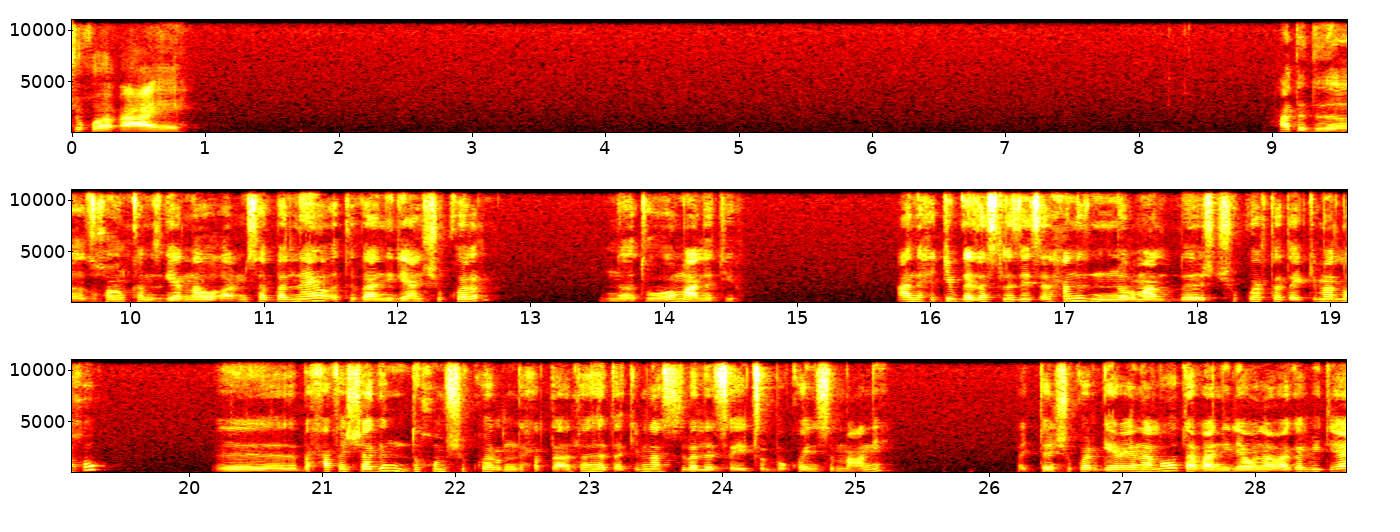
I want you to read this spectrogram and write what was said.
ጅኾ ቃዓ እየ ሓደ ደቂቅ ዝኮን ከምዚ ጌርና ወቀዕ ምስ ኣበልናዮ እቲ ቫኒልያን ሽኮርን ነእትዎ ማለት እዩ ኣነ ሕጂ ብ ገዛ ስለ ዘይጸንሓኒ ኖርማል ብ ሽኮር ተጠቂመ ኣለኩ ብ ሓፈሻ ግን ድኩም ሽኮር እንድሕር ተተጠቂምናስ ዝበለጸ እዩ ጽቡቅ ኮይኑ ይስማዓኒ እተን ሽኮር ጌረየን ኣለኹ እታ ቫኒልያ ውን ኣብኣ ገልቢጠያ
